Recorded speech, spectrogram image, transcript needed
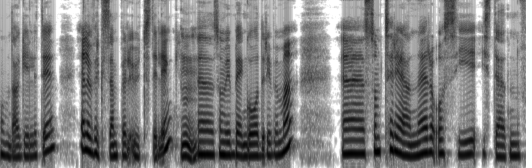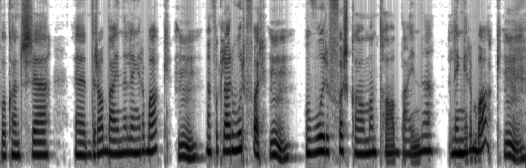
om det er agility, eller f.eks. utstilling, Mm. eh, som vi begge òg driver med, eh, som trener å si istedenfor kanskje eh, dra beinet lenger bak, Mm. men forklare hvorfor. Mm. Hvorfor skal man ta beinet lenger bak? Mm.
